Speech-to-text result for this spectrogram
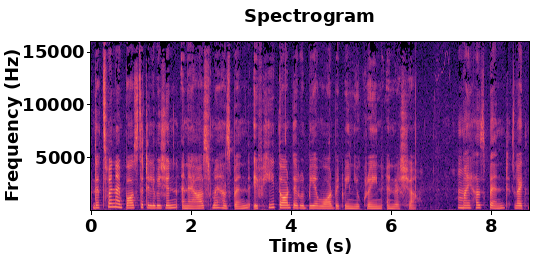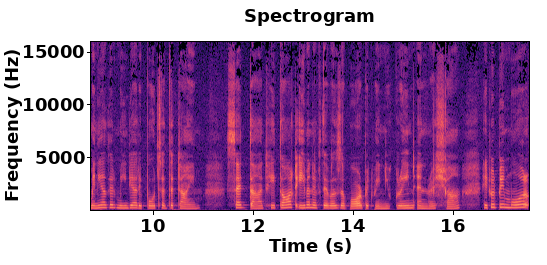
That's when I paused the television and I asked my husband if he thought there would be a war between Ukraine and Russia. My husband, like many other media reports at the time, said that he thought even if there was a war between Ukraine and Russia, it would be more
